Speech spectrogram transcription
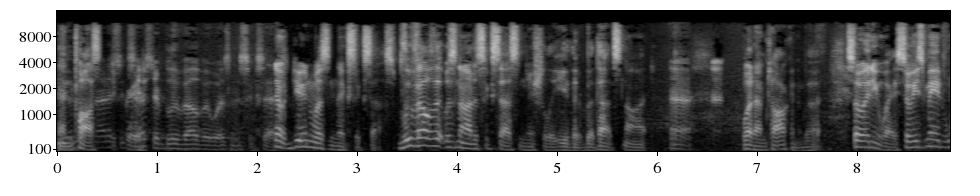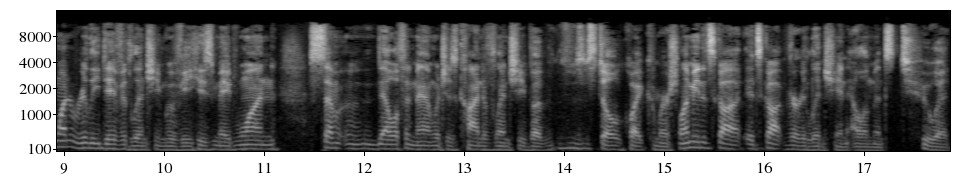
Dune and was possibly not a creative. or Blue Velvet wasn't a success. No, Dune wasn't a success. Blue Velvet was not a success initially either, but that's not Ah. what I'm talking about. So anyway, so he's made one really David Lynchy movie. He's made one Sem- Elephant Man, which is kind of Lynchy, but still quite commercial. I mean, it's got it's got very Lynchian elements to it,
